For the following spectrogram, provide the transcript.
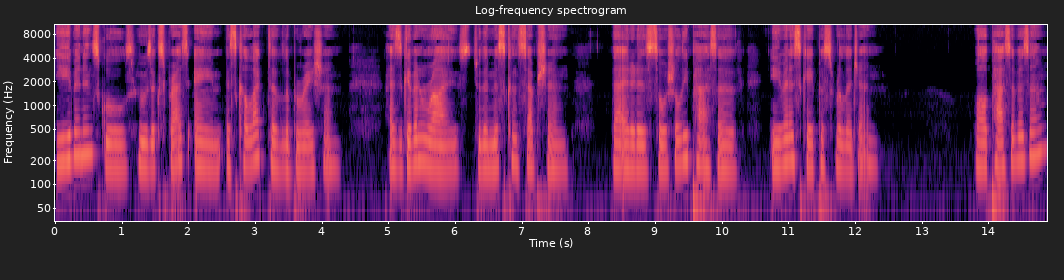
even in schools whose express aim is collective liberation, has given rise to the misconception that it is socially passive, even escapist religion. While passivism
